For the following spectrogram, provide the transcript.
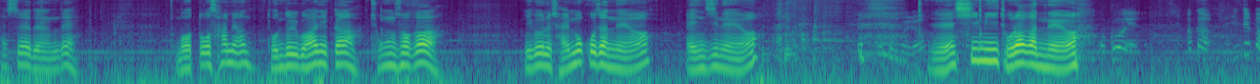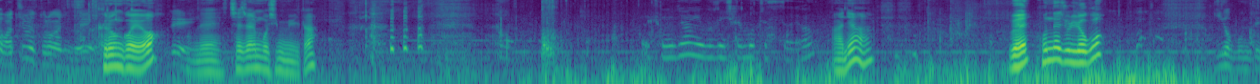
했어야 되는데 뭐 또 사면 돈 들고 하니까 종서가 이거를 잘못 꽂았네요. 엔진에요. 예, 심이 돌아갔네요. 어 아까 핸들바 맞추면서 돌아가신 거예요? 그런 거예요? 네. 네, 제 잘못입니다. 종성이 무슨 잘못했어요? 아니야. 왜? 혼내주려고? 이거 뭔데?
